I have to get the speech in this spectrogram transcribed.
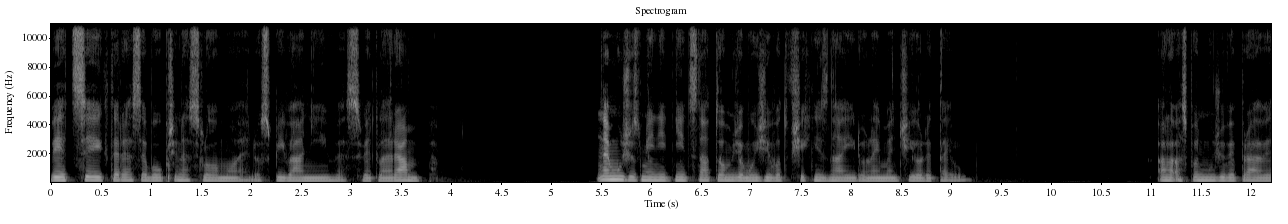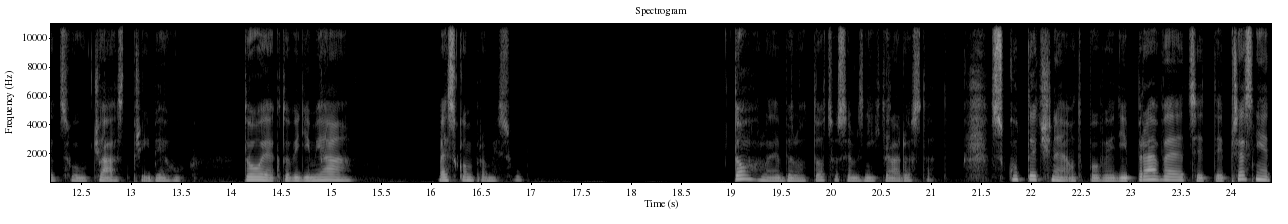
věci, které sebou přineslo moje dospívání ve světle ramp. Nemůžu změnit nic na tom, že můj život všichni znají do nejmenšího detailu. Ale aspoň můžu vyprávět svou část příběhu. To, jak to vidím já, bez kompromisů. Tohle bylo to, co jsem z ní chtěla dostat. Skutečné odpovědi, pravé city, přesně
